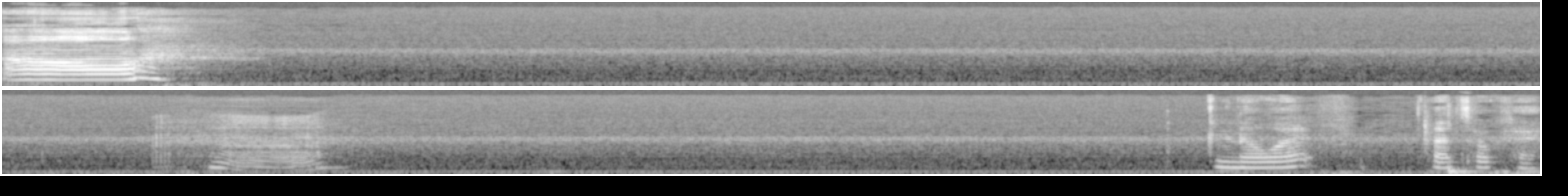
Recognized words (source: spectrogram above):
Oh. Hmm. You know what? That's okay.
